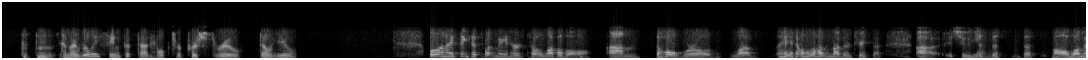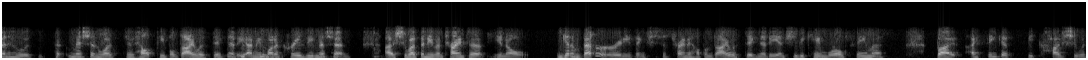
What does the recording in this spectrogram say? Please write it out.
and I really think that that helped her push through. Don't you? Well, and I think it's what made her so lovable. Um, the whole world loves you know, love Mother Teresa. Uh, she was yeah. just this this small woman whose mission was to help people die with dignity. I mean, what a crazy mission! Uh, she wasn't even trying to, you know, get them better or anything. She's just trying to help them die with dignity, and she became world famous. But I think it's because she was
